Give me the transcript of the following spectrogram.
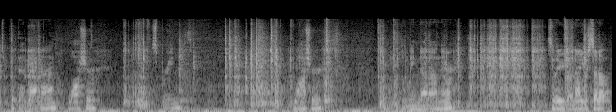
is put that back on, washer, spring, washer. We'll put the wing nut on there. So there you go. Now you're set up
